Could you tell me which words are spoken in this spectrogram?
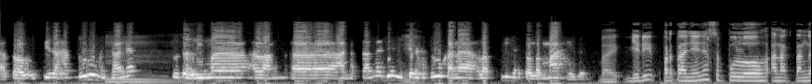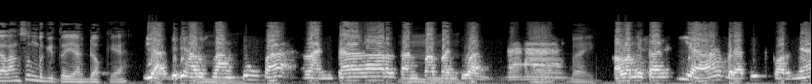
atau istirahat dulu misalnya Hmm. sudah lima lang- uh, anak tangga dia istirahat dulu karena letih atau lemah gitu Baik. Jadi pertanyaannya 10 anak tangga langsung begitu ya, Dok ya? ya jadi harus Hmm. langsung pak lancar tanpa Hmm. bantuan nah Baik. Baik. kalau misalnya iya berarti skornya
